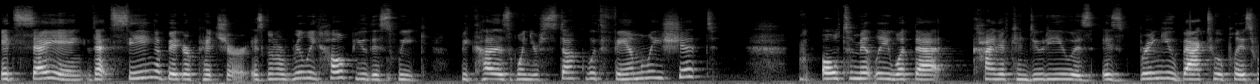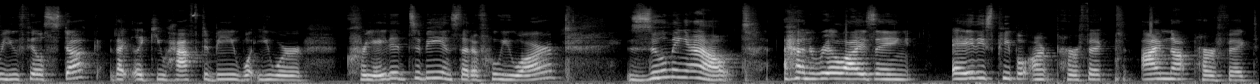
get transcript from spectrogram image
it's saying that seeing a bigger picture is going to really help you this week because when you're stuck with family shit, ultimately what that kind of can do to you is is bring you back to a place where you feel stuck that like you have to be what you were created to be instead of who you are. Zooming out and realizing a these people aren't perfect. I'm not perfect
